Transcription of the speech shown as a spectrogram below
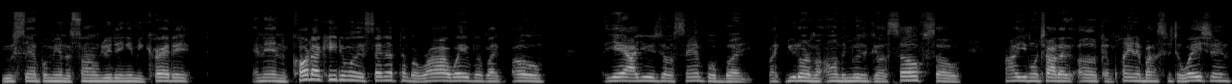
you sampled me in the song, you didn't give me credit. And then Kodak, he didn't really say nothing, but Rod Wave was like, oh, yeah, I used your sample, but like you don't even own the music yourself. So how are you gonna try to uh, complain about the situation?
